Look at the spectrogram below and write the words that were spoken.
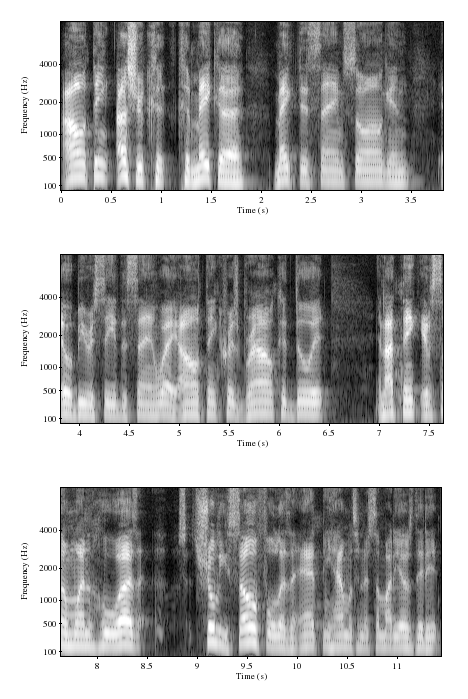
I don't think Usher could could make a make this same song and it would be received the same way. I don't think Chris Brown could do it. And I think if someone who was truly soulful as an Anthony Hamilton or somebody else did it,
